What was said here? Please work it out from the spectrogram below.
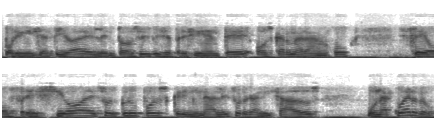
por iniciativa del entonces vicepresidente Óscar Naranjo, se ofreció a esos grupos criminales organizados un acuerdo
